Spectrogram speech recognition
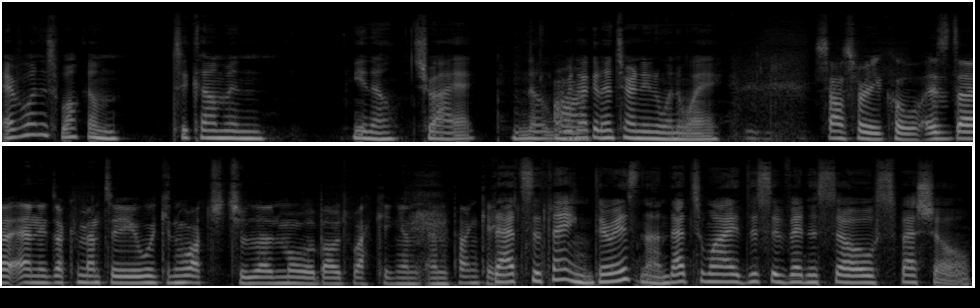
everyone is welcome to come and you know try it. No we're not going to turn anyone away Sounds very cool. Is there any documentary we can watch to learn more about whacking and, and punking? That's the thing. There is none. That's why this event is so special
